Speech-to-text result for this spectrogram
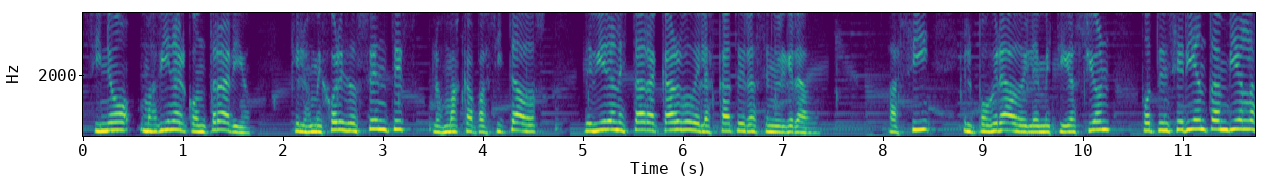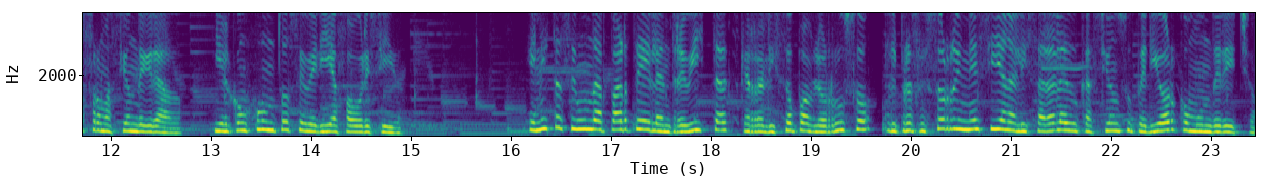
sino más bien al contrario, que los mejores docentes, los más capacitados, debieran estar a cargo de las cátedras en el grado. Así, el posgrado y la investigación potenciarían también la formación de grado y el conjunto se vería favorecido. En esta segunda parte de la entrevista que realizó Pablo Russo, el profesor Rinesi analizará la educación superior como un derecho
